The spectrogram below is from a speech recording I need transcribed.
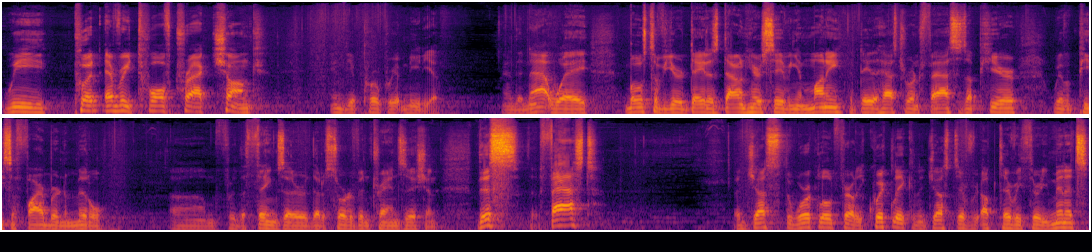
we put every 12 track chunk in the appropriate media. And then that way, most of your data is down here saving you money. The data has to run fast is up here. We have a piece of fiber in the middle um, for the things that are, that are sort of in transition. This fast adjusts the workload fairly quickly. It can adjust every, up to every 30 minutes,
